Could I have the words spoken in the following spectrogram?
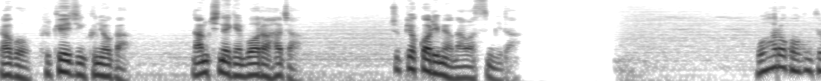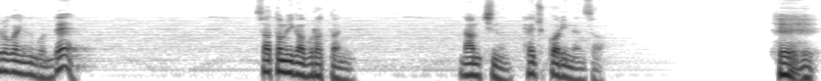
라고 불쾌해진 그녀가 남친에게 뭐라 하자 쭈뼛거리며 나왔습니다. 뭐 하러 거긴 들어가 있는 건데? 사토미가 물었더니 남친은 해죽거리면서 헤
